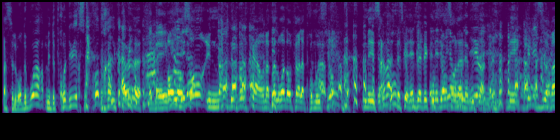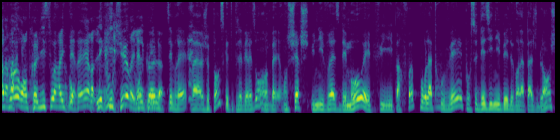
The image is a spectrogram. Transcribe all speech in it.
pas seulement de boire, mais de produire son propre alcool Ah oui. Eh ben, en lançant une marque de vodka. On n'a pas le droit d'en faire la promotion, mais C'est ça dommage, prouve que vous avez confiance en la l'avenir. bouteille. Mais quel est ce rapport entre l'histoire littéraire, l'écriture et l'alcool C'est vrai. Bah, je pense que vous avez raison. On, bah, on cherche une ivresse des mots et puis parfois, pour la trouver, pour se désinhiber devant la page blanche,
